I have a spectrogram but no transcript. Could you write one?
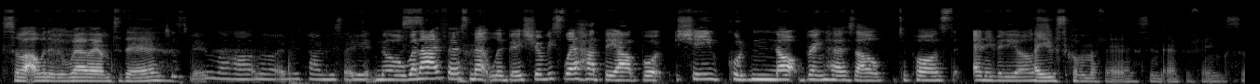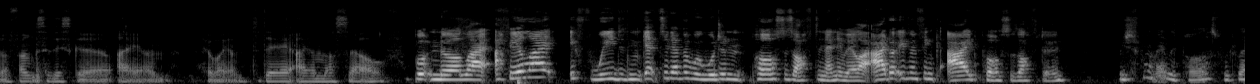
So I wouldn't be where I am today. It just makes my heart melt every time you say it. No, when I first met Libby, she obviously had the app, but she could not bring herself to post any videos. I used to cover my face and everything. So thanks to this girl, I am who I am today. I am myself. But no, like I feel like if we didn't get together, we wouldn't post as often anyway. Like I don't even think I'd post as often. We just wouldn't really post, would we?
